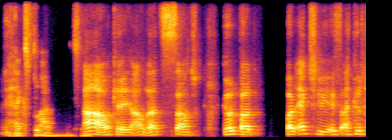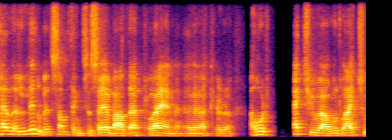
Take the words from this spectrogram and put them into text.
next plan. Ah, okay. Oh, that sounds good. But but actually, if I could have a little bit something to say about that plan, uh, Akira, I would actually I would like to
